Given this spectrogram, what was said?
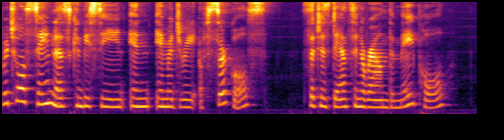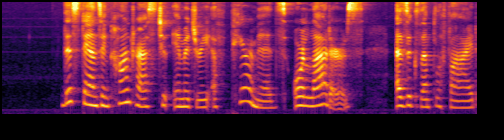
Ritual sameness can be seen in imagery of circles, such as dancing around the maypole, This stands in contrast to imagery of pyramids or ladders, as exemplified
